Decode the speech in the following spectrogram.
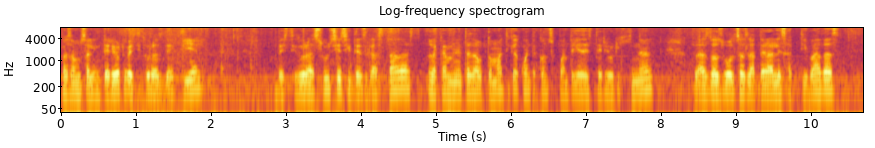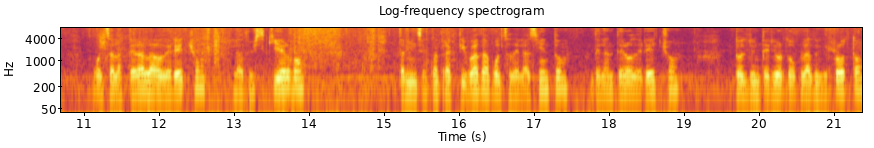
Pasamos al interior, vestiduras de piel, vestiduras sucias y desgastadas. La camioneta es automática, cuenta con su pantalla de estéreo original, las dos bolsas laterales activadas, bolsa lateral lado derecho, lado izquierdo. También se encuentra activada bolsa del asiento, delantero derecho, toldo interior doblado y roto.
